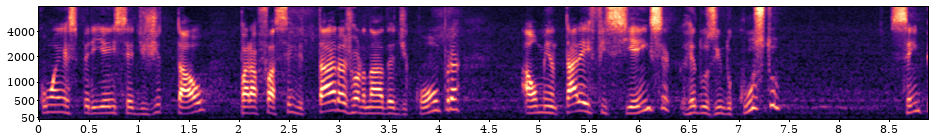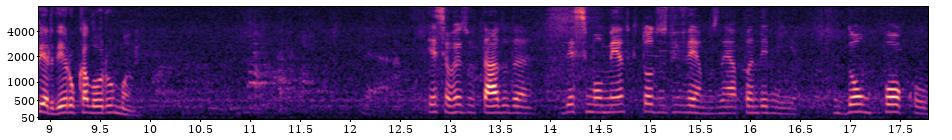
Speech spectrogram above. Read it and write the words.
com a experiência digital para facilitar a jornada de compra, aumentar a eficiência, reduzindo o custo, sem perder o calor humano. Esse é o resultado da, desse momento que todos vivemos, né? a pandemia. Mudou um pouco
